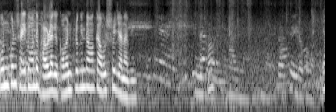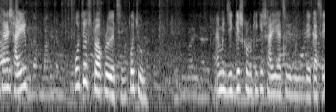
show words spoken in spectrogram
কোন কোন শাড়ি তোমাদের ভালো লাগে কমেন্টগুলো কিন্তু আমাকে অবশ্যই জানাবি। দেখো। এখানে শাড়ির প্রচুর স্টক রয়েছে, প্রচুর। আমি জিজ্ঞেস করব কী কী শাড়ি আছে কাছে।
